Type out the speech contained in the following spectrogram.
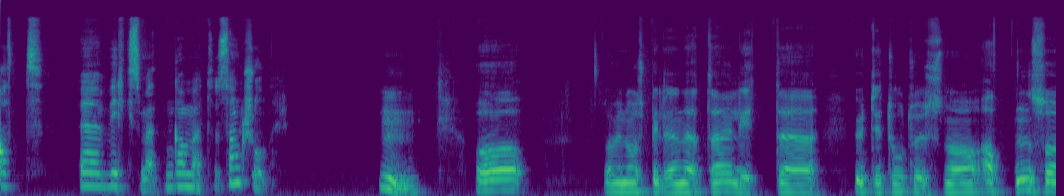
at eh, virksomheten kan møte sanksjoner. Mm. Og når vi nå spiller inn dette litt uh, ute i 2018, så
